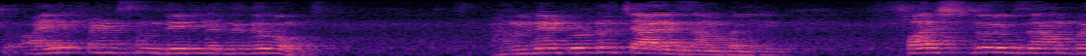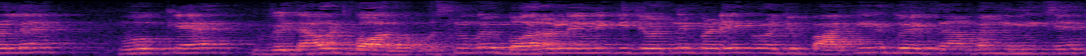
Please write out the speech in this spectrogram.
तो आइए फ्रेंड्स हम देख लेते देखो, हमने टोटल चार एग्ज़ाम्पल ली। फ़र्स्ट दो एग्ज़ाम्पल है, वो क्या है? विदाउट बोरो उसमें कोई बोरो लेने की ज़रूरत नहीं पड़ेगी और जो बाकी के दो एग्जांपल नीचे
